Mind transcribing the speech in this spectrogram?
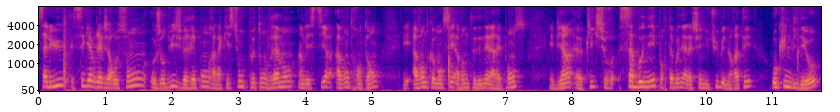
Salut, c'est Gabriel Jarosson. Aujourd'hui, je vais répondre à la question peut-on vraiment investir avant 30 ans? Et avant de commencer, avant de te donner la réponse, eh bien, euh, clique sur s'abonner pour t'abonner à la chaîne YouTube et ne rater aucune vidéo.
